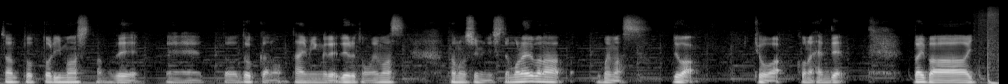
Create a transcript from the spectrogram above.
ちゃんと撮りましたので、えー、とどっかのタイミングで出ると思います。楽しみにしてもらえればなと思います。では、今日はこの辺で。バイバーイ。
